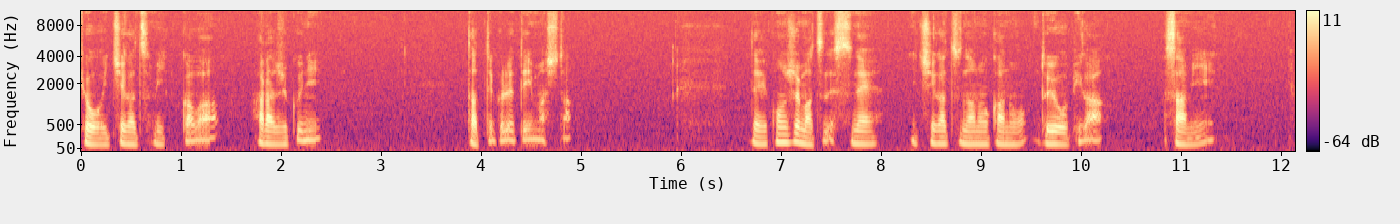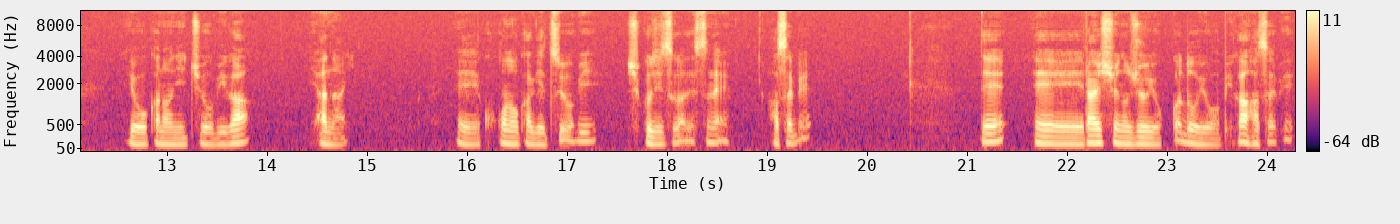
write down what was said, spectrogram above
今日1月3日は原宿に立ってくれていました。で今週末ですね1月7日の土曜日がサミー8日の日曜日が柳井。えー、9日月曜日祝日がですね長谷部。で、えー、来週の14日土曜日が長谷部。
